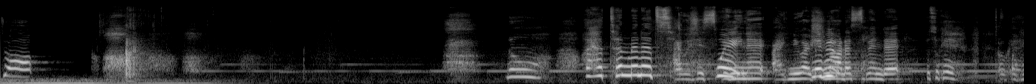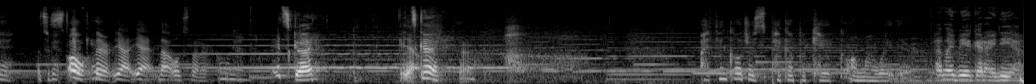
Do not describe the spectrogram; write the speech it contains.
Stop. No, I had 10 minutes. I was just Wait, spinning it. I knew I should maybe- not have spinned it. It's okay. Okay. Okay, it's okay. Stack Oh, it. there. Yeah, yeah, that looks better. Okay. It's good. It's Yeah. good. I think I'll just pick up a cake on my way there. That might be a good idea.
